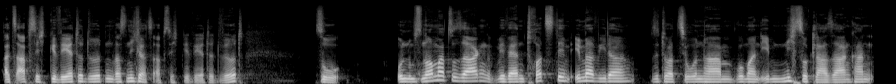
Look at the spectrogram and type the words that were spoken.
als Absicht gewertet wird und was nicht als Absicht gewertet wird. So. Und um es nochmal zu sagen, wir werden trotzdem immer wieder Situationen haben, wo man eben nicht so klar sagen kann,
